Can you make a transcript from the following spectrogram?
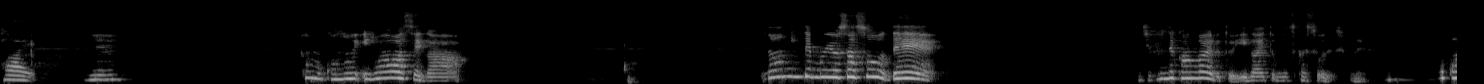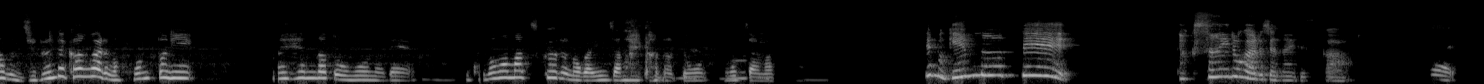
はい。ね。しかもこの色合わせが何でも良さそうで自分で考えると意外と難しそうですよね。で多分自分で考えるの本当に大変だと思うので、このまま作るのがいいんじゃないかなって思思っちゃいます。でも原毛ってたくさん色があるじゃないですか。はい。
